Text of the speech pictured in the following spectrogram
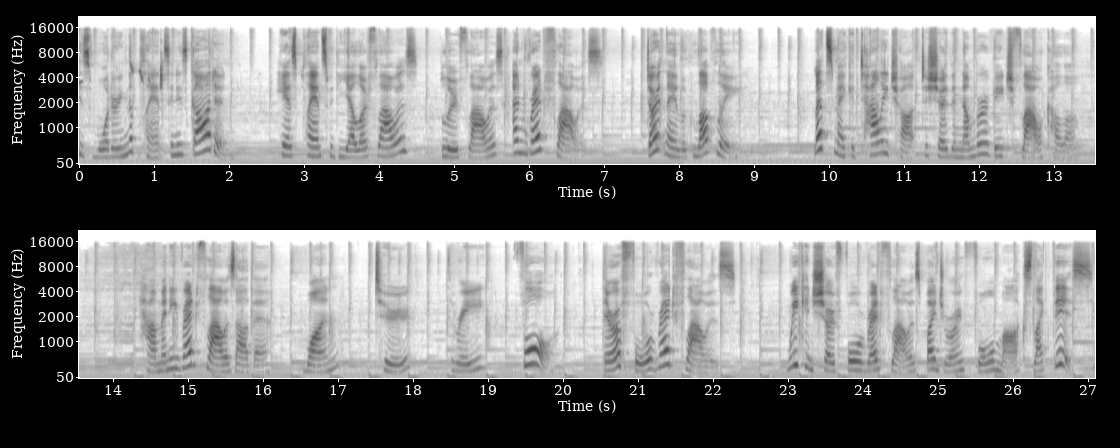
is watering the plants in his garden. He has plants with yellow flowers, blue flowers, and red flowers. Don't they look lovely? Let's make a tally chart to show the number of each flower colour. How many red flowers are there? One, two, three, four. There are four red flowers. We can show four red flowers by drawing four marks like this.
